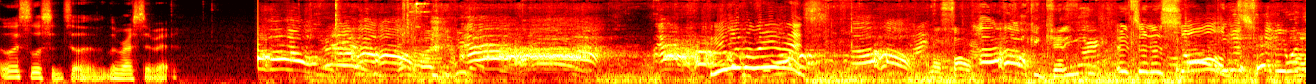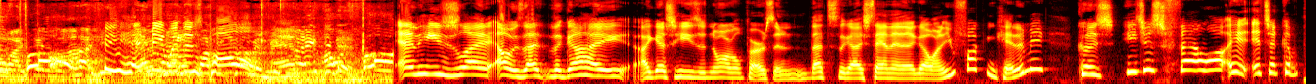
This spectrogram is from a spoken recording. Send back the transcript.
Let's listen to the rest of it. Can You believe assault. Are you fucking kidding me? It's an assault. He hit me with oh, his pole. He hit me with his pole. Man. And he's like, oh, is that the guy? I guess he's a normal person. That's the guy standing there going, are you fucking kidding me? Because he just fell off. It's a, comp-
